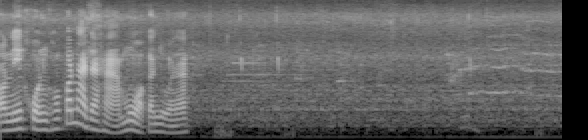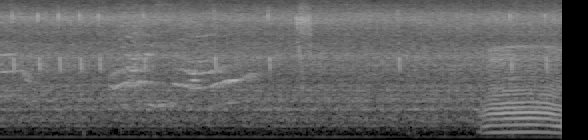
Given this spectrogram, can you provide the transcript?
อนนี้คนเขาก็น่าจะหาหมวกกันอยู่นะ อืม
